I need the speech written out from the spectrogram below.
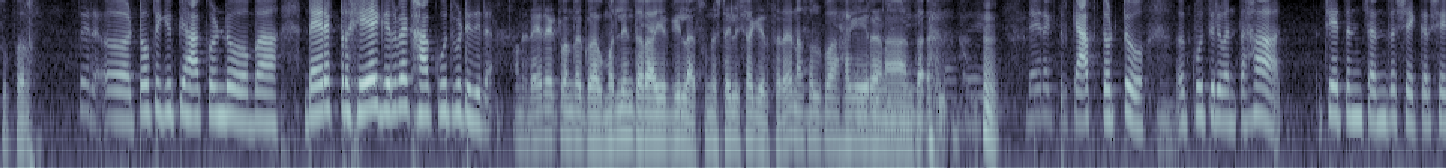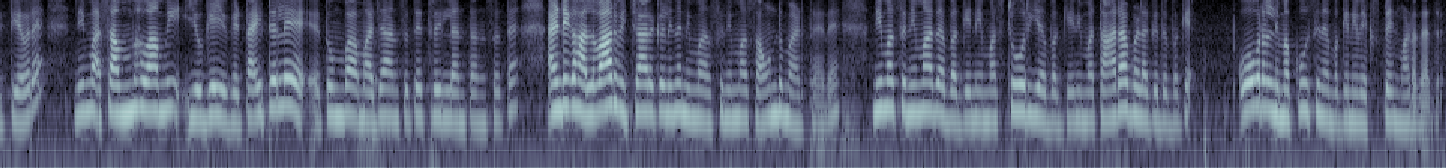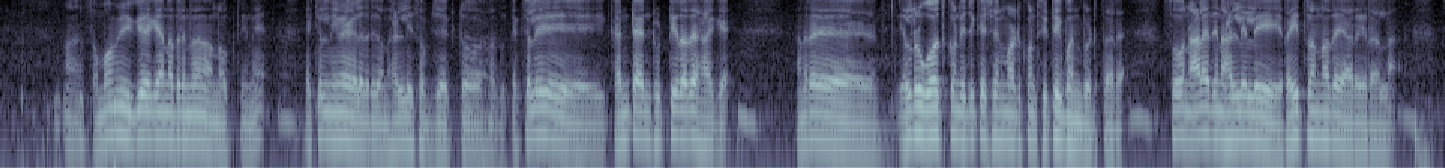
ಸೂಪರ್. ಸರ್ ಟೋಪಿ ಗಿಪ್ಪಿ ಹಾಕೊಂಡು ಒಬ್ಬ ಡೈರೆಕ್ಟರ್ ಹೇಗಿರ್ಬೇಕು ಹಾಕಿ ಕೂತ್ಬಿಟ್ಟಿದ್ದೀರಾ? ಅಂದರೆ ಡೈರೆಕ್ಟರ್ ಅಂದ್ರೆ ಮೊದಲಿನ ಥರ ಇಲ್ಲ ಸುಮ್ಮನೆ ಸ್ಟೈಲಿಶ್ ಆಗಿರ್ತಾರೆ ನಾವು ಸ್ವಲ್ಪ ಹಾಗೆ ಇರೋಣ ಅಂತ. ಡೈರೆಕ್ಟರ್ ಕ್ಯಾಪ್ ತೊಟ್ಟು ಕೂತಿರುವಂತಹ ಚೇತನ್ ಚಂದ್ರಶೇಖರ್ ಶೆಟ್ಟಿ ಅವರೇ ನಿಮ್ಮ ಸಂಭವಾಮಿ ಯುಗೆ ಯುಗೆ ಟೈಟಲೇ ತುಂಬ ಮಜಾ ಅನಿಸುತ್ತೆ ಥ್ರಿಲ್ ಅಂತ ಅನಿಸುತ್ತೆ. ಆ್ಯಂಡ್ ಈಗ ಹಲವಾರು ವಿಚಾರಗಳಿಂದ ನಿಮ್ಮ ಸಿನಿಮಾ ಸೌಂಡ್ ಮಾಡ್ತಾ ಇದೆ. ನಿಮ್ಮ ಸಿನಿಮಾದ ಬಗ್ಗೆ ನಿಮ್ಮ ಸ್ಟೋರಿಯ ಬಗ್ಗೆ ನಿಮ್ಮ ತಾರಾ ಬಳಗದ ಬಗ್ಗೆ ಓವರಲ್ ನಿಮ್ಮ ಕೂಸಿನ ಬಗ್ಗೆ ನೀವು ಎಕ್ಸ್ಪ್ಲೈನ್ ಮಾಡೋದಾದರೆ. ಸಂಭಾಮಿ ಯುಗ ಅನ್ನೋದ್ರಿಂದ ನಾನು ಹೋಗ್ತೀನಿ. ಆ್ಯಕ್ಚುಲಿ ನೀವೇ ಹೇಳಿದ್ರಿ ಇದೊಂದು ಹಳ್ಳಿ ಸಬ್ಜೆಕ್ಟು ಅದು ಆ್ಯಕ್ಚುಲಿ ಕಂಟೆಂಟ್ ಹುಟ್ಟಿರೋದೇ ಹಾಗೆ. ಅಂದರೆ ಎಲ್ಲರೂ ಓದ್ಕೊಂಡು ಎಜುಕೇಷನ್ ಮಾಡ್ಕೊಂಡು ಸಿಟಿಗೆ ಬಂದುಬಿಡ್ತಾರೆ. ಸೊ ನಾಳೆ ದಿನ ಹಳ್ಳಿಲಿ ರೈತರು ಅನ್ನೋದೇ ಯಾರೂ ಇರಲ್ಲ.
